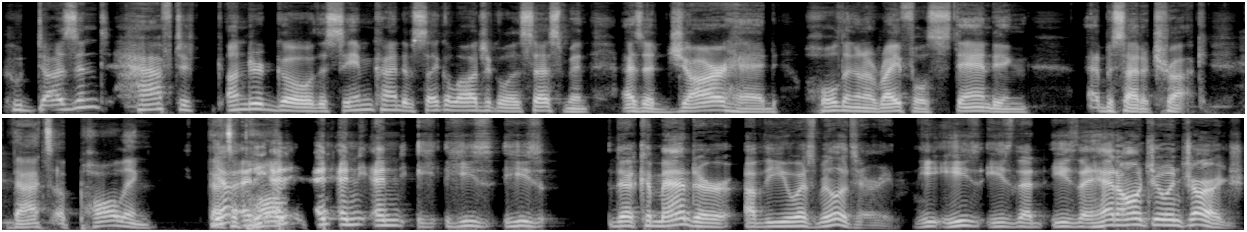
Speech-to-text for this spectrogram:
who doesn't have to undergo the same kind of psychological assessment as a jarhead holding on a rifle standing uh, beside a truck. That's appalling. That's yeah, appalling. And, and, and and he's he's the commander of the U.S. military. He, he's he's the he's the head honcho in charge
